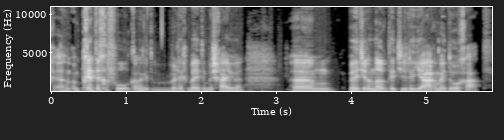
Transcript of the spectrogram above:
Een prettig gevoel kan ik het wellicht beter beschrijven. Ehm, weet je dan ook dat je er jaren mee doorgaat?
